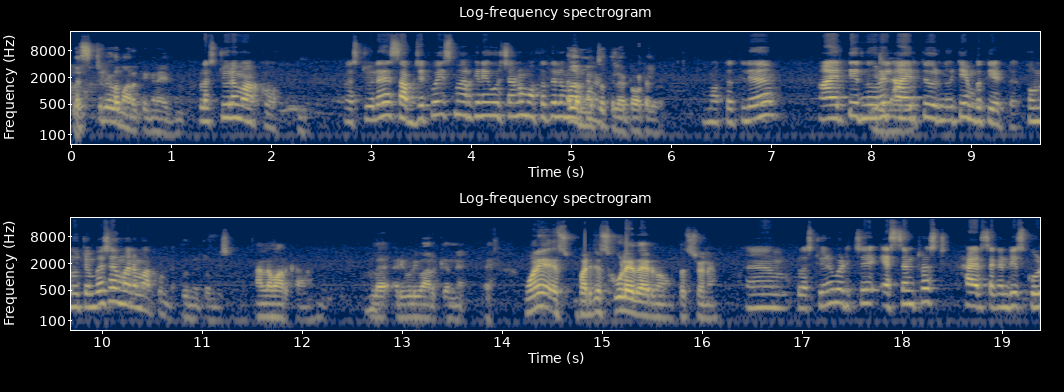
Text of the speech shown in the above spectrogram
പ്ലസ് ടുലെ മാർക്ക് എങ്ങനെയായിരുന്നു പ്ലസ് ടുവിലെ മാർക്കോ പ്ലസ് ടുവിലെ സബ്ജക്ട് വൈസ് മാർക്കിനെ കുറിച്ചാണ് മൊത്തത്തിലെ മൊത്തത്തിൽ ടോട്ടൽ മൊത്തത്തിൽ ആയിരത്തി ഇരുന്നൂറിൽ ആയിരത്തി ഒരുന്നൂറ്റി എൺപത്തി എട്ട് തൊണ്ണൂറ്റൊമ്പത് ശതമാനം മാർക്കുണ്ട് തൊണ്ണൂറ്റൊമ്പത്. നല്ല മാർക്കാണ് നല്ല അടിപൊളി മാർക്ക് തന്നെ. മോനെ പഠിച്ച സ്കൂൾ ഏതായിരുന്നു പ്ലസ് ടുവിന് പ്ലസ് ടുവിന് പഠിച്ച് S N trust higher secondary school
